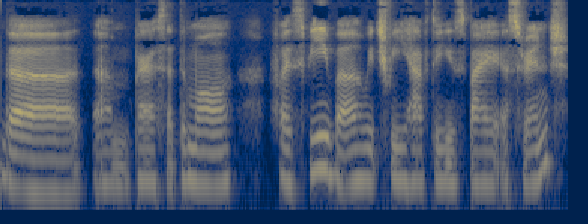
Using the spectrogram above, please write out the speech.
the um, paracetamol for his fever, which we have to use by a syringe.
